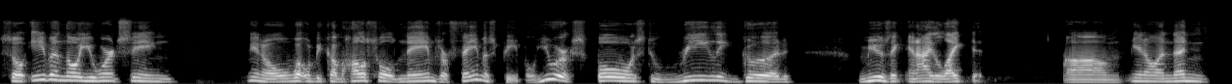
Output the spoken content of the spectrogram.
So even though you weren't seeing, you know, what would become household names or famous people, you were exposed to really good music and I liked it. Um, you know, and then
